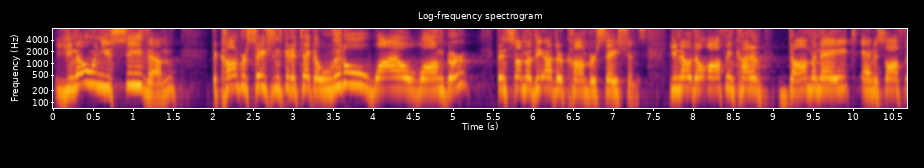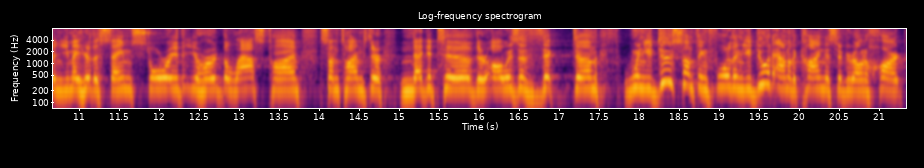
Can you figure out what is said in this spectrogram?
You know, when you see them, the conversation is going to take a little while longer than some of the other conversations. You know, they'll often kind of dominate, and it's often you may hear the same story that you heard the last time. Sometimes they're negative, they're always a victim. When you do something for them, you do it out of the kindness of your own heart,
